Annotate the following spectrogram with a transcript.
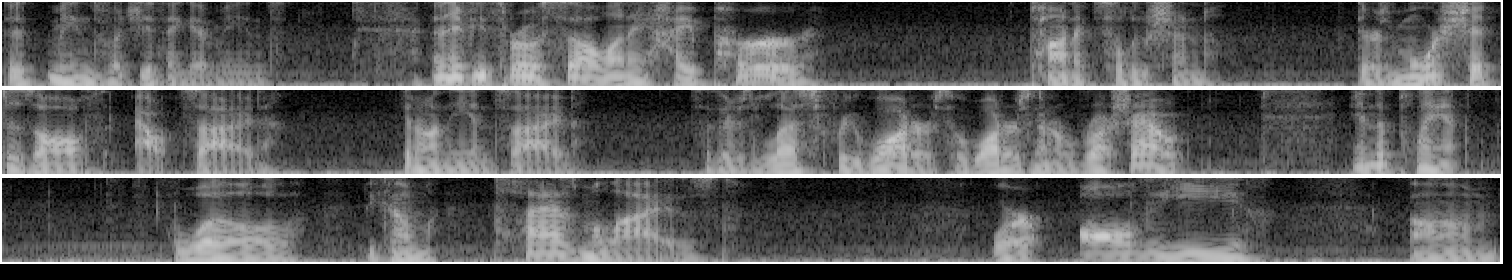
it means what you think it means. And if you throw a cell in a hypertonic solution, there's more shit dissolved outside than on the inside. So there's less free water, so water's going to rush out, and the plant will become plasmolyzed where all the um,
